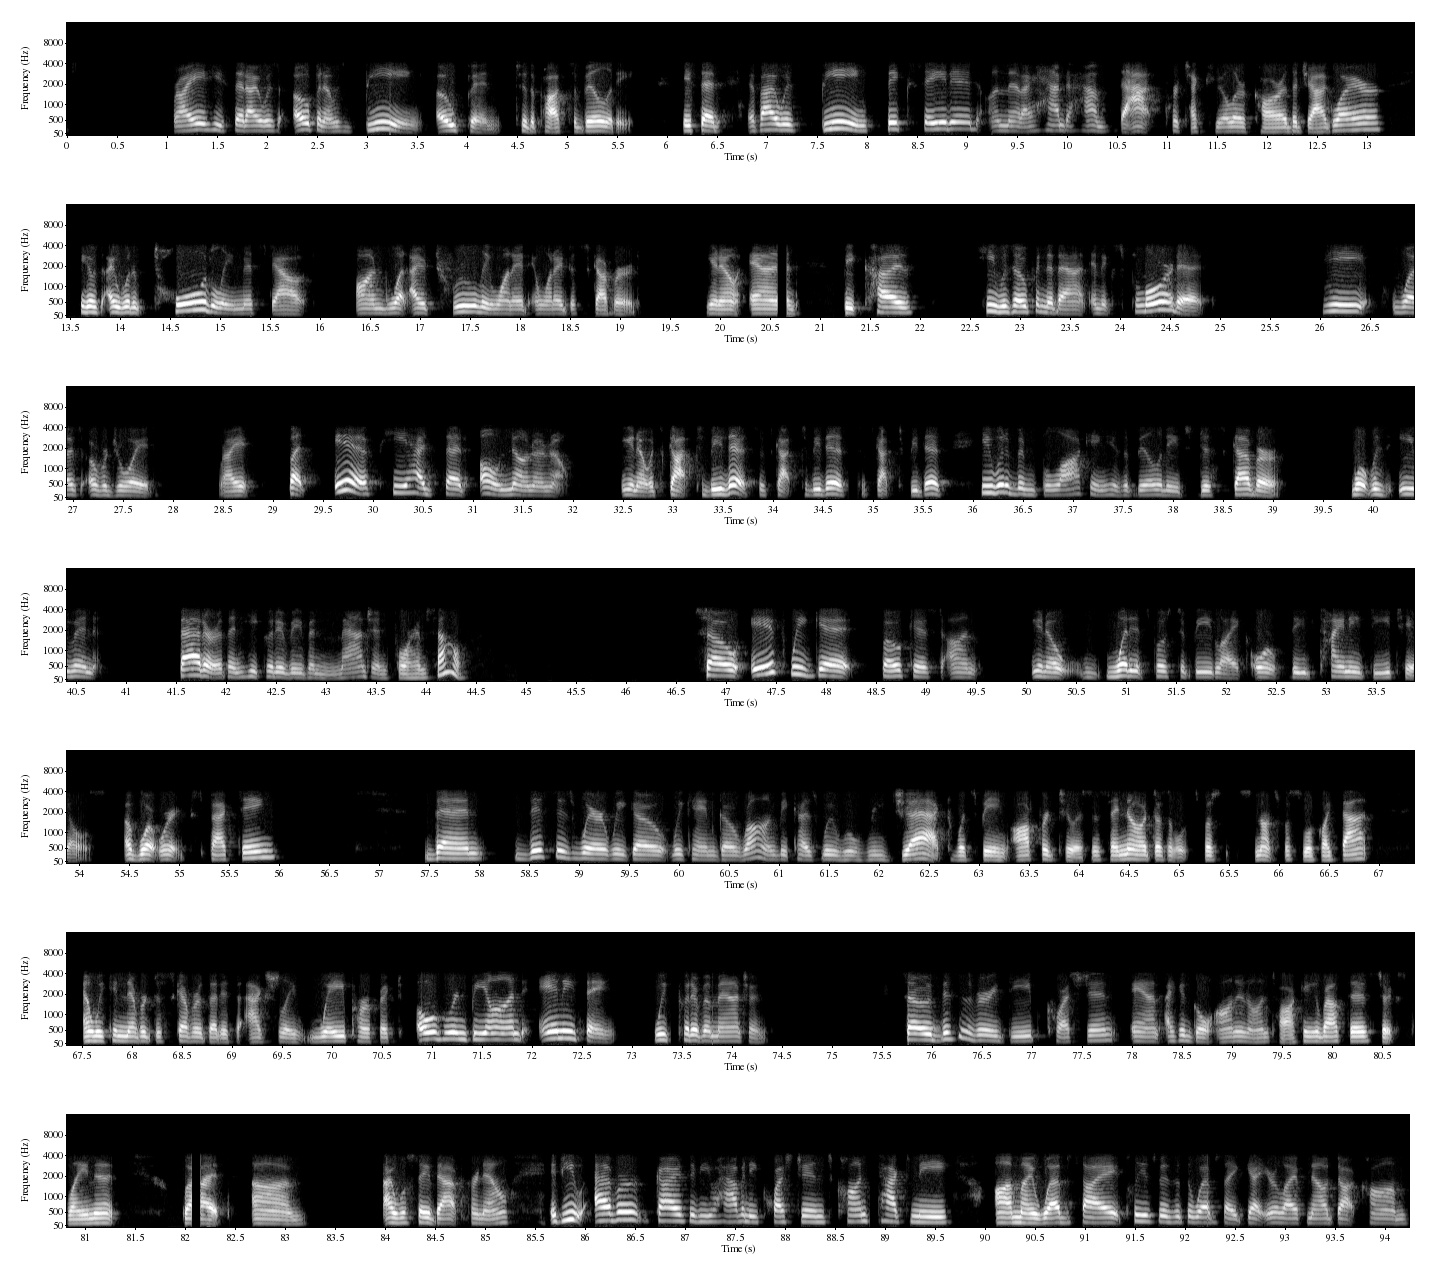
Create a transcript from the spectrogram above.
right? He said, I was open. I was being open to the possibility. He said, if I was being fixated on that I had to have that particular car, the Jaguar, because I would have totally missed out on what I truly wanted and what I discovered, you know, and because he was open to that and explored it, he was overjoyed, right? But if he had said, oh, no, no, no, you know, it's got to be this, it's got to be this, it's got to be this, he would have been blocking his ability to discover what was even better than he could have even imagined for himself. So if we get focused on, you know, what it's supposed to be like or the tiny details of what we're expecting, then this is where we go we can go wrong because we will reject what's being offered to us and say no it doesn't look supposed it's not supposed to look like that and we can never discover that it's actually way perfect over and beyond anything we could have imagined. So, this is a very deep question, and I could go on and on talking about this to explain it, but um, I will say that for now. If you ever, guys, if you have any questions, contact me on my website. Please visit the website, getyourlifenow.com.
